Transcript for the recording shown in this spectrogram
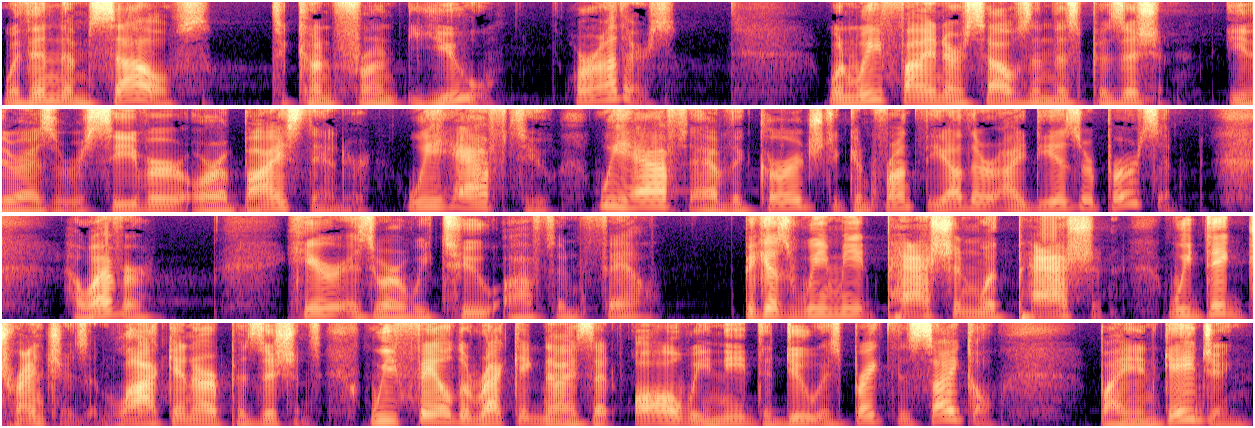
within themselves to confront you or others. When we find ourselves in this position, either as a receiver or a bystander, we have to. We have to have the courage to confront the other ideas or person. However, here is where we too often fail because we meet passion with passion. We dig trenches and lock in our positions. We fail to recognize that all we need to do is break the cycle by engaging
